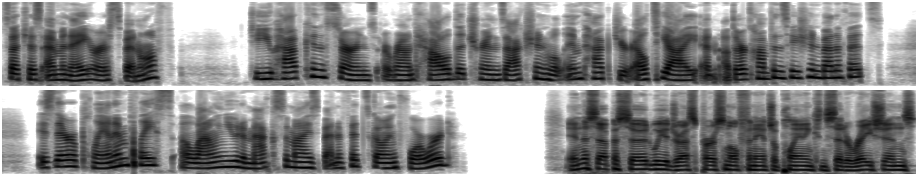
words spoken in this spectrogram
such as M&A or a spinoff? Do you have concerns around how the transaction will impact your LTI and other compensation benefits? Is there a plan in place allowing you to maximize benefits going forward? In this episode, we address personal financial planning considerations,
